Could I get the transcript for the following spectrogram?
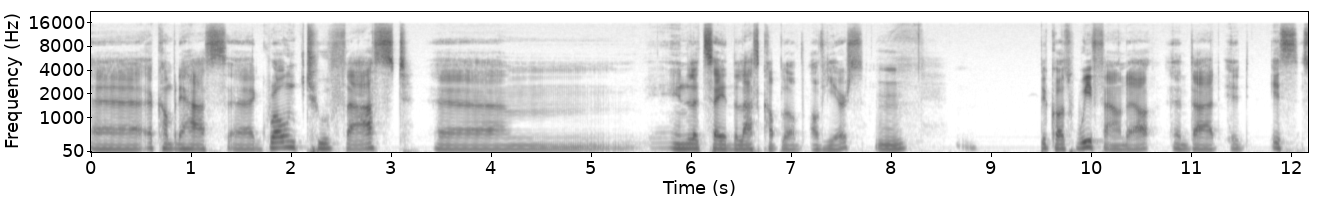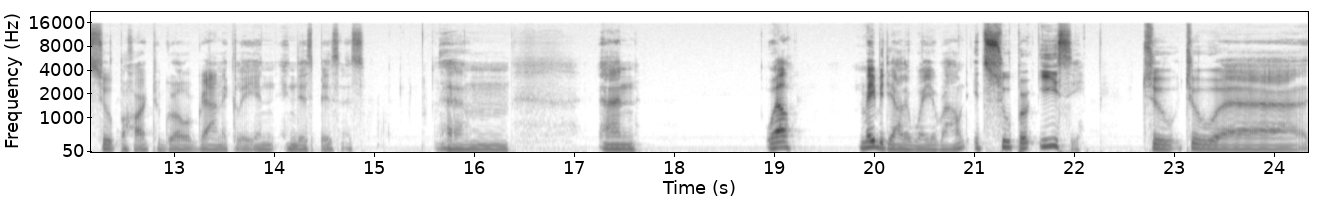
uh, a company has uh, grown too fast um, in let's say the last couple of, of years. Mm. because we found out uh, that it is super hard to grow organically in in this business. Um, and well maybe the other way around. It's super easy to to uh,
